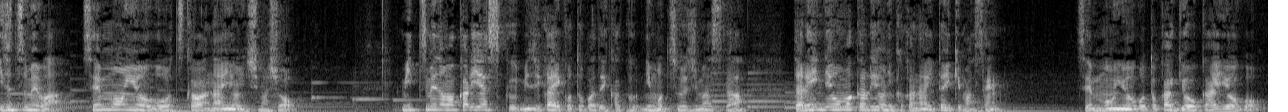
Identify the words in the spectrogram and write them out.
5つ目は専門用語を使わないようにしましょう。3つ目の分かりやすく短い言葉で書くにも通じますが誰にでも分かるように書かないといけません。専門用語とか業界用語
